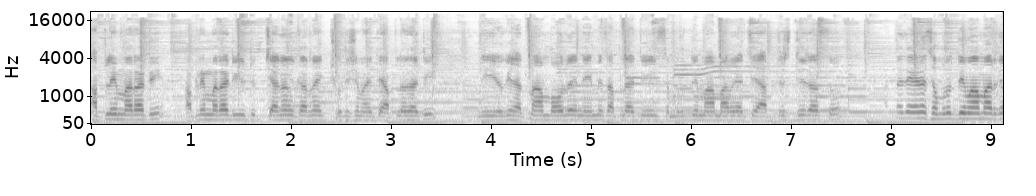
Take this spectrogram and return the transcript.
आपली मराठी आपले मराठी यूट्यूब चॅनल करणं एक छोटीशी माहिती आपल्यासाठी. मी योगेश आत्मा आंबावले नेहमीच आपल्यासाठी समृद्धी महामार्गाचे अपडेट्स देत असतो. आता त्याकडे समृद्धी महामार्ग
